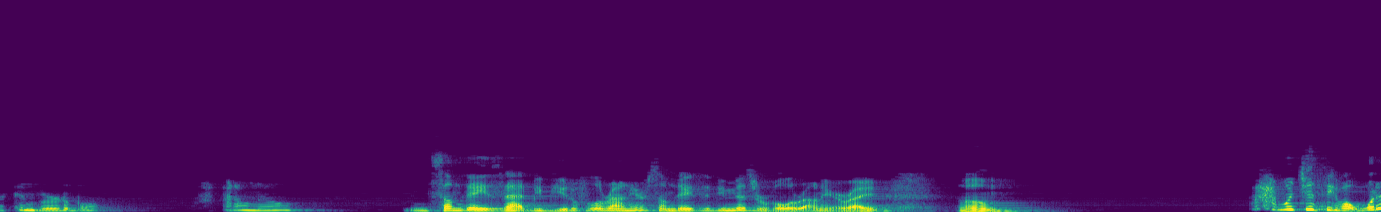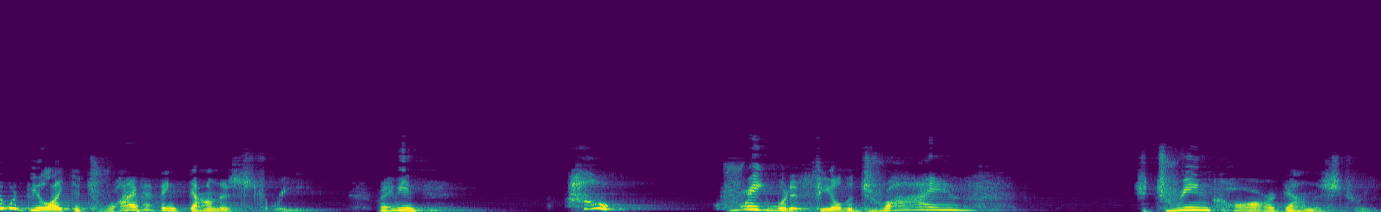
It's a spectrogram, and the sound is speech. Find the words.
a convertible. I don't know. Some days that'd be beautiful around here, some days it'd be miserable around here, right? Um, I want you to think about what it would be like to drive a thing down the street. Right? I mean, how great would it feel to drive your dream car down the street?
